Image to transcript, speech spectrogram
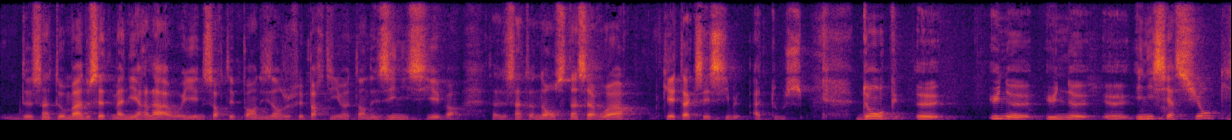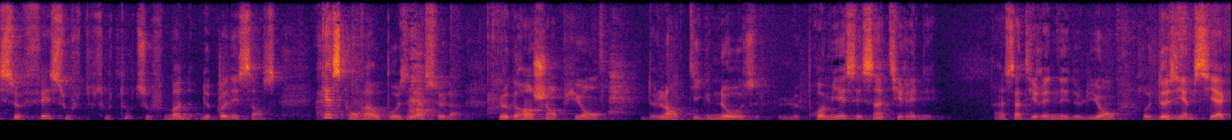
de saint Thomas de cette manière-là. Vous voyez, ne sortez pas en disant je fais partie maintenant des initiés saint Thomas. Non, c'est un savoir qui est accessible à tous. Donc, euh, une, euh, initiation qui se fait sous, sous, sous mode de connaissance. Qu'est-ce qu'on va opposer à cela? Le grand champion de l'antignose, le premier, c'est Saint Irénée. Hein, Saint Irénée de Lyon, au IIe siècle,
